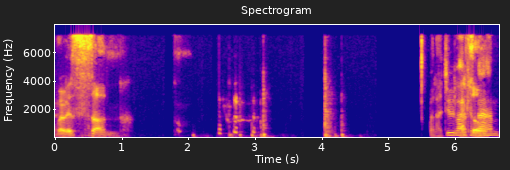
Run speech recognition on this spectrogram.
where is sun. Well, I do like That's a all. man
